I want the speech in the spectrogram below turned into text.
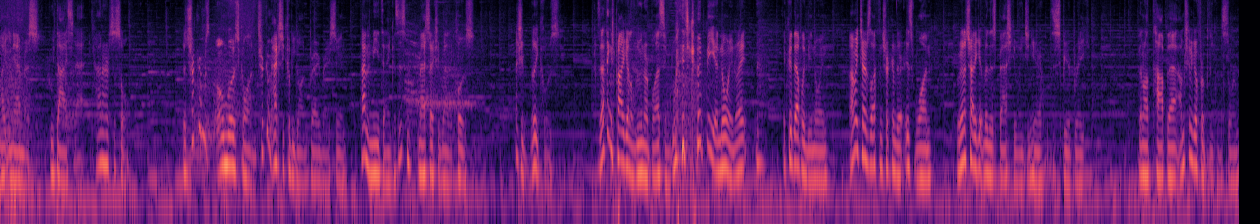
My Enamorus, who dies to that. Kind of hurts the soul. The Trick Room is almost gone. Trick Room actually could be gone very, very soon. Kind of need to end, because this match is actually rather close. Actually, really close. Because that thing's probably going to Lunar Blessing, which could be annoying, right? It could definitely be annoying. How many turns left in Trick Room? There is one. We're going to try to get rid of this Basket Basculegion here with the Spirit Break. Then on top of that, I'm just going to go for a Bleak Storm.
